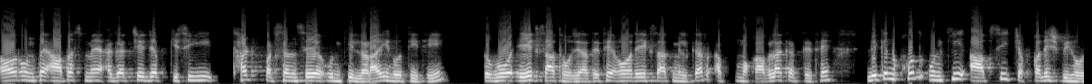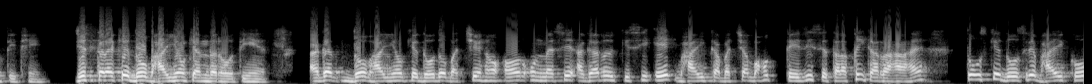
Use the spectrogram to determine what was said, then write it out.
और उन पे आपस में अगरचे जब किसी थर्ड पर्सन से उनकी लड़ाई होती थी तो वो एक साथ हो जाते थे और एक साथ मिलकर अब मुकाबला करते थे। लेकिन खुद उनकी आपसी चपकलिश भी होती थी, जिस तरह के दो भाइयों के अंदर होती हैं। अगर दो भाइयों के दो दो बच्चे हों और उनमें से अगर किसी एक भाई का बच्चा बहुत तेज़ी से तरक्की कर रहा है तो उसके दूसरे भाई को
